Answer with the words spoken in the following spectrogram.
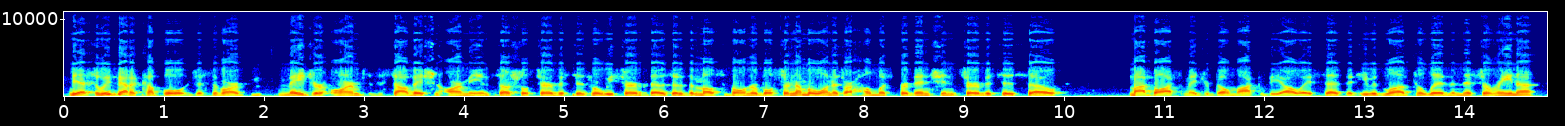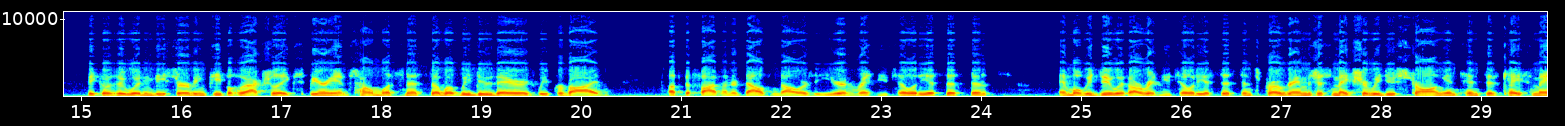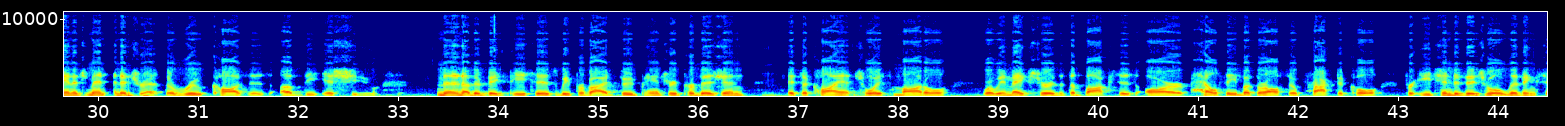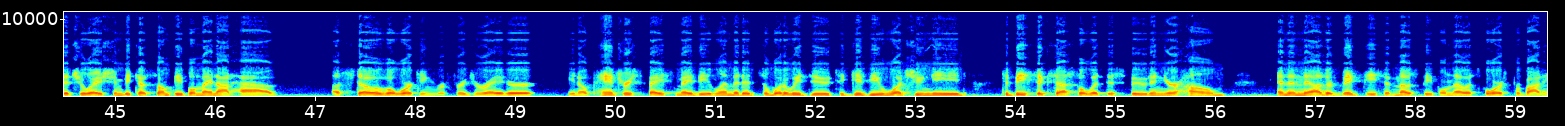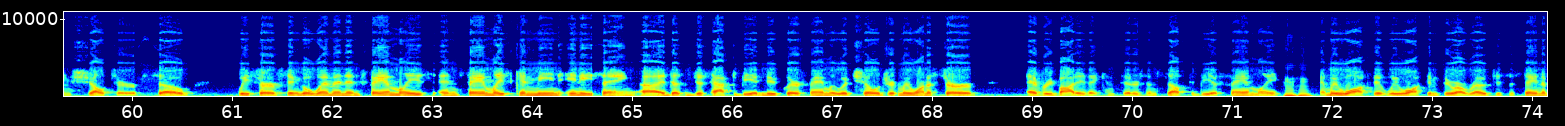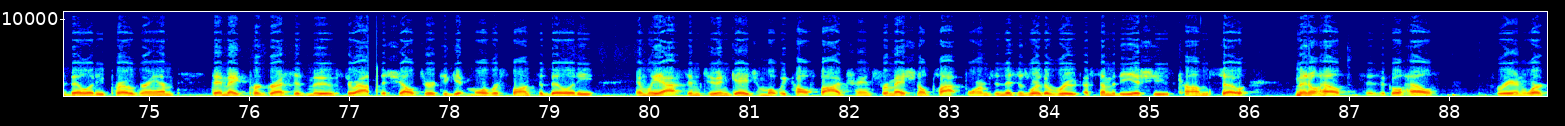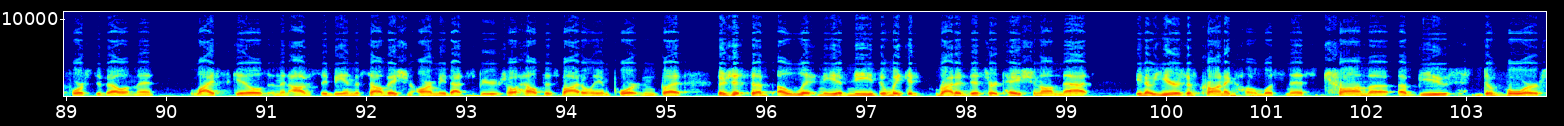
Yeah, so we've got a couple just of our major arms of the Salvation Army and social services where we serve those that are the most vulnerable. So number one is our homeless prevention services. So my boss, Major Bill Mockabee, always says that he would love to live in this arena because we wouldn't be serving people who actually experienced homelessness. So what we do there is we provide up to $500,000 a year in rent and utility assistance. And what we do with our rent and utility assistance program is just make sure we do strong intensive case management and address the root causes of the issue. And then another big piece is we provide food pantry provision. It's a client choice model where we make sure that the boxes are healthy, but they're also practical for each individual living situation because some people may not have a stove, a working refrigerator, you know, pantry space may be limited. So what do we do to give you what you need to be successful with this food in your home? And then the other big piece that most people know us for is providing shelter. So we serve single women and families, and families can mean anything. Uh, it doesn't just have to be a nuclear family with children. We want to serve everybody that considers himself to be a family. Mm-hmm. And we walked it. We walked them through our Road to Sustainability program. They make progressive moves throughout the shelter to get more responsibility. And we asked them to engage in what we call five transformational platforms. And this is where the root of some of the issues come. So mental health, physical health, career and workforce development, life skills, and then obviously being the Salvation Army, that spiritual health is vitally important. But there's just a, a litany of needs, and we could write a dissertation on that. You know, years of chronic homelessness, trauma, abuse, divorce,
